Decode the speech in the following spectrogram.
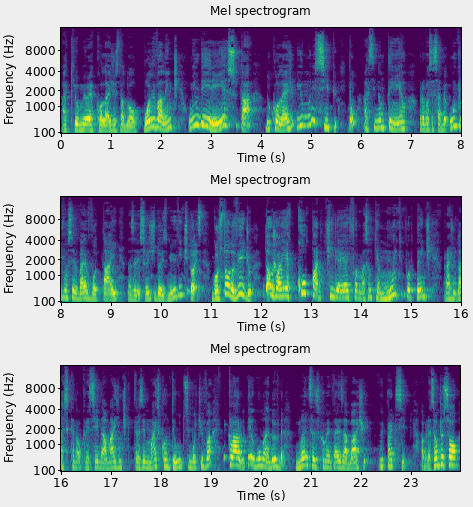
aqui o meu é Colégio Estadual Polivalente, o endereço, tá? Do colégio e o município. Então, assim não tem erro para você saber onde você vai votar aí nas eleições de 2022. Gostou do vídeo? Dá o um joinha, compartilha aí a informação que é muito importante para ajudar esse canal a crescer ainda mais, a gente trazer mais conteúdo, se motivar. E claro, tem alguma dúvida, mande seus comentários abaixo e participe. Abração pessoal,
